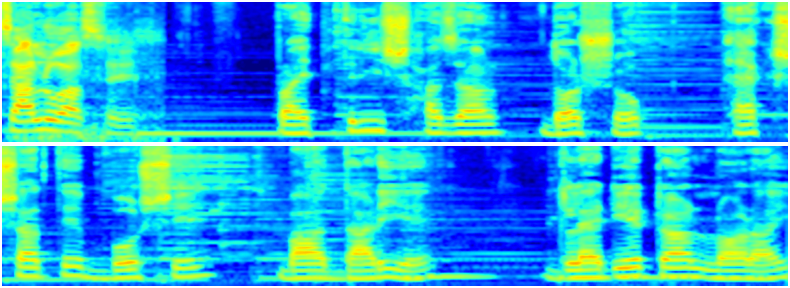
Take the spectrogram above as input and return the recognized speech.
চালু আছে। প্রায় ত্রিশ হাজার দর্শক একসাথে বসে বা দাঁড়িয়ে গ্ল্যাডিয়েটর লড়াই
